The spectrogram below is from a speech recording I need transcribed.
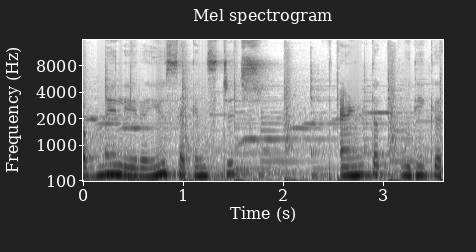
अब मैं ले रही हूँ सेकंड स्टिच एंड तक पूरी कर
